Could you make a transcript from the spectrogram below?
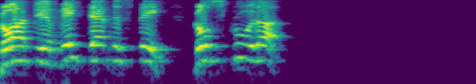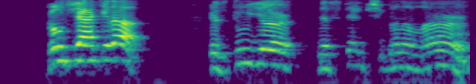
go out there and make that mistake. Go screw it up. Go jack it up. Because through your mistakes, you're going to learn.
